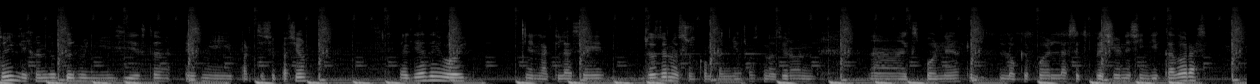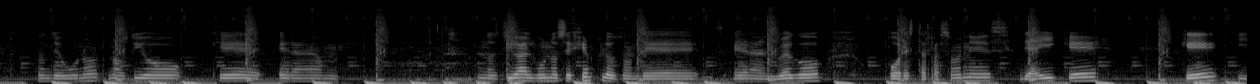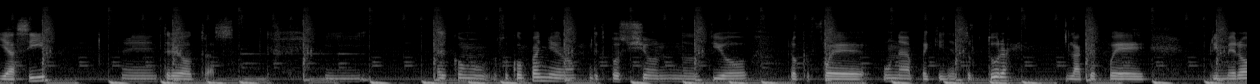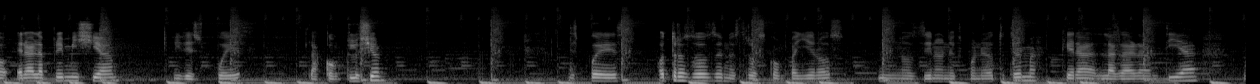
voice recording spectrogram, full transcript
soy Alejandro Cruz Muñiz y esta es mi participación. El día de hoy en la clase dos de nuestros compañeros nos dieron a exponer lo que fue las expresiones indicadoras, donde uno nos dio que era nos dio algunos ejemplos donde eran luego por estas razones, de ahí que que y así entre otras. Su compañero de exposición nos dio lo que fue una pequeña estructura, la que fue primero era la primicia y después la conclusión. Después otros dos de nuestros compañeros nos dieron a exponer otro tema, que era la garantía,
